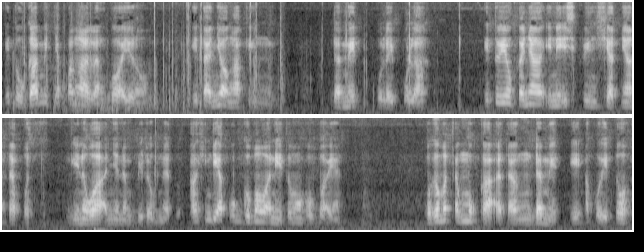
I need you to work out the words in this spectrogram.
Ito, gamit niya pangalan ko, ayun o. Kita nyo ang aking damit kulay pula. Ito yung kanya ini-screenshot niya tapos ginawa niya ng bilog na ito. Ah, hindi ako gumawa nito mga kabayan. Bagamat ang muka at ang damit, eh ako ito.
